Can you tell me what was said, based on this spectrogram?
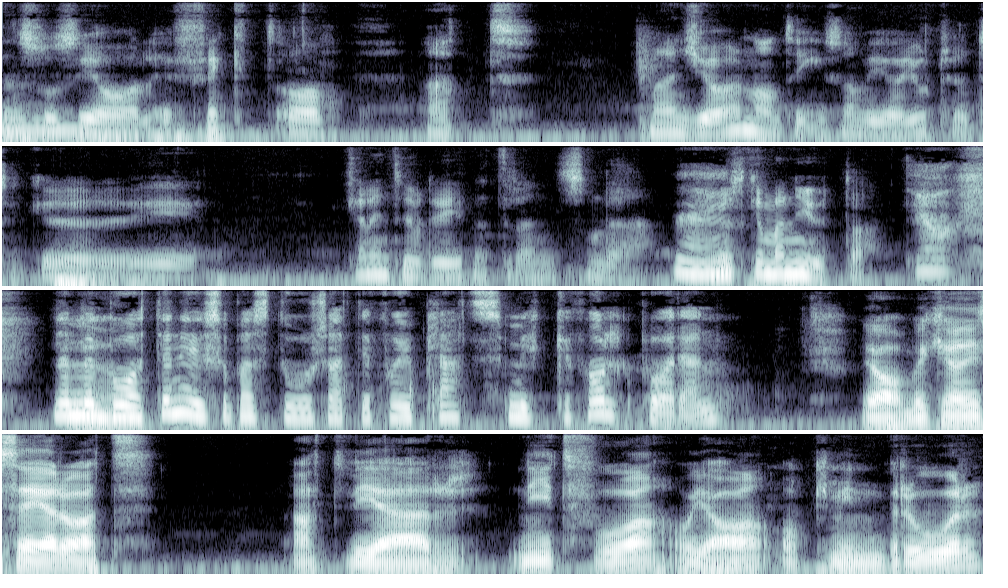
en social effekt av att man gör någonting som vi har gjort. Jag tycker det är, kan inte bli bättre än som det är. Nej. Nu ska man njuta. Ja. Nej, men Ja. båten är ju så pass stor så att det får ju plats mycket folk på den. ja, vi kan ju säga då att, att vi är ni två och jag och min bror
